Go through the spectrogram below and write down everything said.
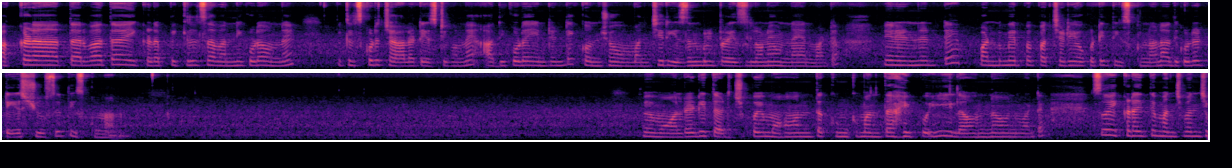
అక్కడ తర్వాత ఇక్కడ పికిల్స్ అవన్నీ కూడా ఉన్నాయి. పికిల్స్ కూడా చాలా టేస్టీగా ఉన్నాయి. అది కూడా ఏంటంటే కొంచెం మంచి రీజనబుల్ ప్రైస్లోనే ఉన్నాయన్నమాట. నేను ఏంటంటే పండు మిరప పచ్చడి ఒకటి తీసుకున్నాను. అది కూడా టేస్ట్ చూసి తీసుకున్నాను. మేము ఆల్రెడీ తడిచిపోయి మొహం అంతా కుంకుమంతా అయిపోయి ఇలా ఉన్నాం అనమాట సో ఇక్కడైతే మంచి మంచి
